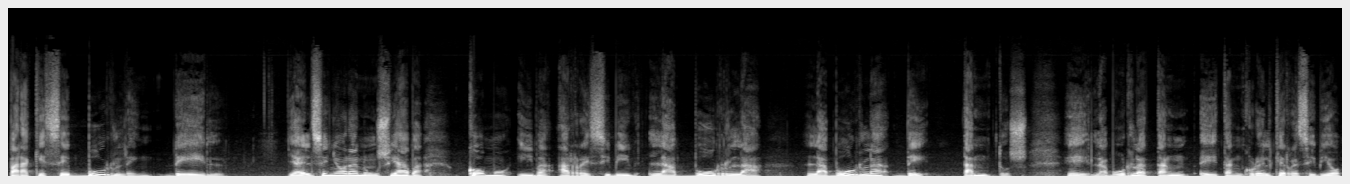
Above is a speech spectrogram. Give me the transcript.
para que se burlen de él. Ya el Señor anunciaba cómo iba a recibir la burla, la burla de tantos, eh, la burla tan, eh, tan cruel que recibió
